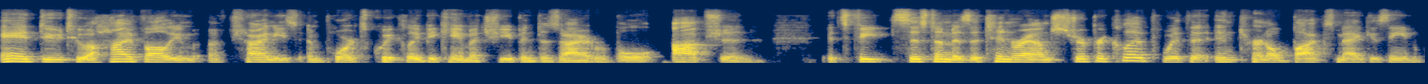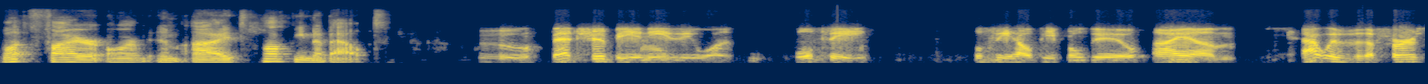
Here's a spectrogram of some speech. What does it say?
and due to a high volume of Chinese imports, quickly became a cheap and desirable option. Its feed system is a 10 round stripper clip with an internal box magazine. What firearm am I talking about? Ooh, that should be an easy one. We'll see. We'll see how people do. I um that was the first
